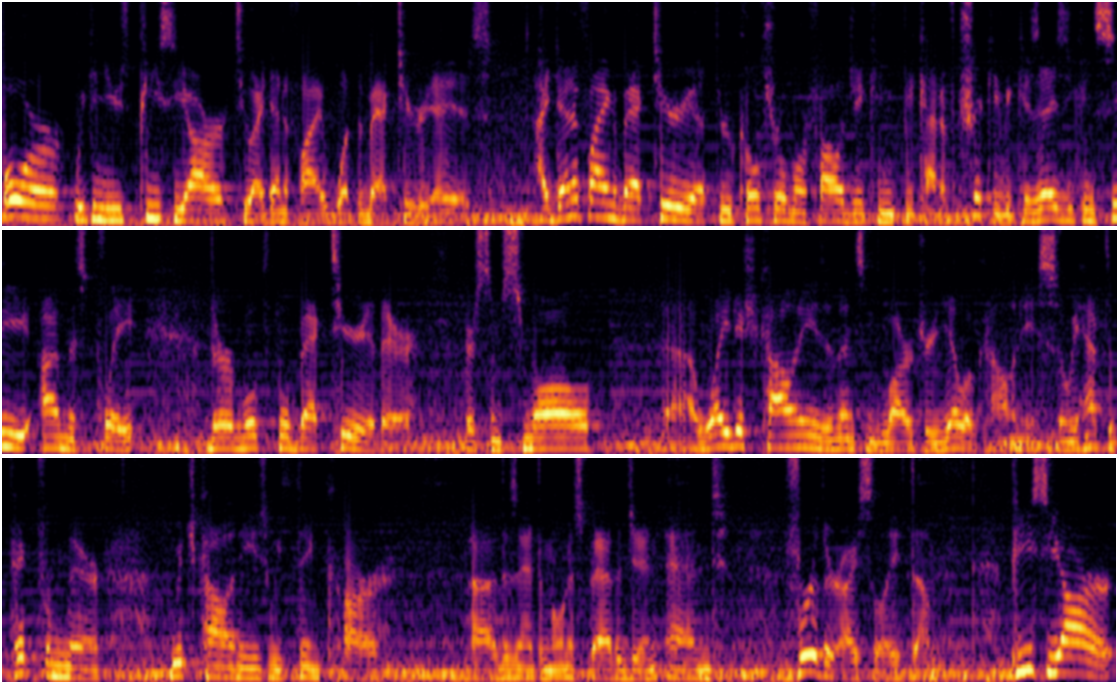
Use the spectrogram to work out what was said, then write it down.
or we can use PCR to identify what the bacteria is. Identifying a bacteria through cultural morphology can be kind of tricky because as you can see on this plate, there are multiple bacteria there. There's some small uh, whitish colonies and then some larger yellow colonies. So we have to pick from there which colonies we think are uh, the Xanthomonas pathogen and further isolate them. PCR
